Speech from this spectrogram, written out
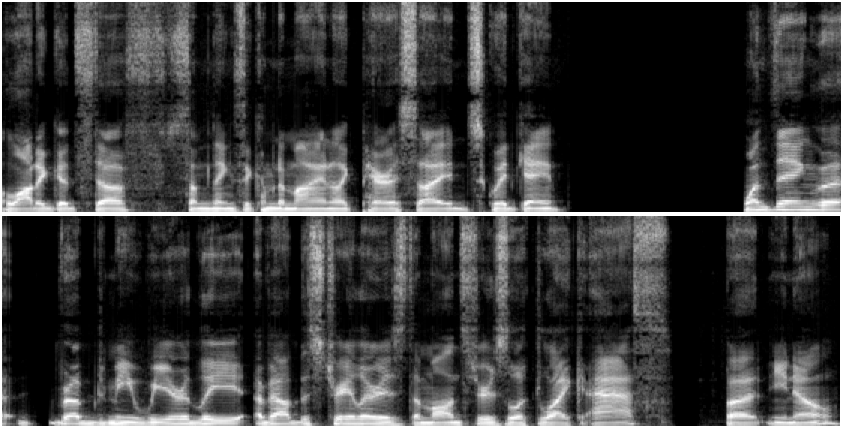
a lot of good stuff. Some things that come to mind like Parasite and Squid Game. One thing that rubbed me weirdly about this trailer is the monsters looked like ass, but you know,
